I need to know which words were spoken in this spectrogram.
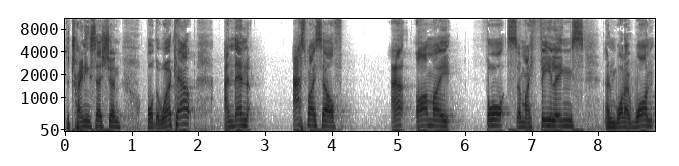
the training session, or the workout? And then ask myself, are my thoughts and my feelings and what I want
